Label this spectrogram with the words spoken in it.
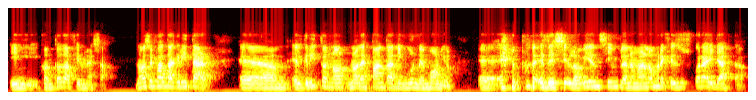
y con toda firmeza. No hace falta gritar. Eh, el grito no, no, le espanta a ningún demonio. Eh, puedes decirlo bien simple, en el nombre de Jesús fuera y ya está.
